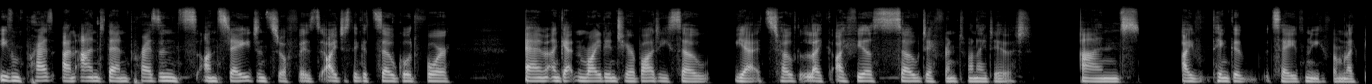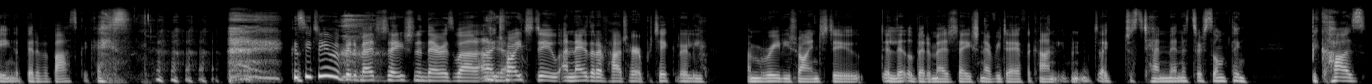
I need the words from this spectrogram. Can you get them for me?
even pres and and then presence on stage and stuff is. I just think it's so good for, um, and getting right into your body. So yeah, it's total. Like I feel so different when I do it, and I think it saves me from like being a bit of a basket case. Because you do a bit of meditation in there as well. And I Yeah. try to do, and now that I've had her particularly, I'm really trying to do a little bit of meditation every day if I can, even like just 10 minutes or something, because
